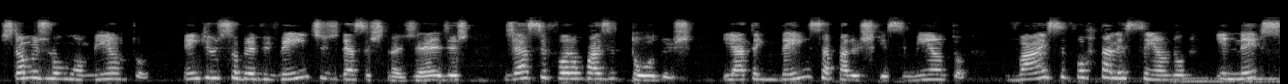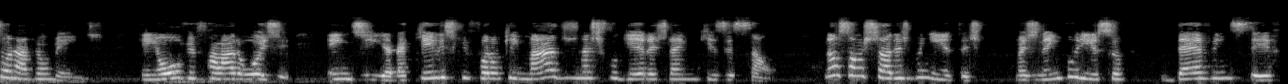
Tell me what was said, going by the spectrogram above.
Estamos num momento em que os sobreviventes dessas tragédias já se foram quase todos e a tendência para o esquecimento vai se fortalecendo inexoravelmente. Quem ouve falar hoje em dia daqueles que foram queimados nas fogueiras da Inquisição não são histórias bonitas, mas nem por isso devem ser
